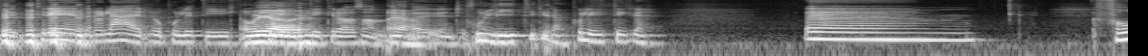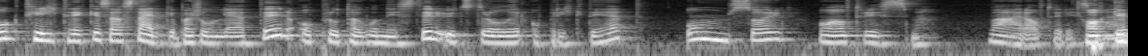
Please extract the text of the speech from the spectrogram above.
trener trenere og lærere og politikk, oh, ja, ja. politikere og sånn. Det Ja. Politikere. Politikere. Eh, folk tiltrekkes av sterke personligheter, og protagonister utstråler oppriktighet, omsorg og altruisme. Hva er altruisme? Har ikke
